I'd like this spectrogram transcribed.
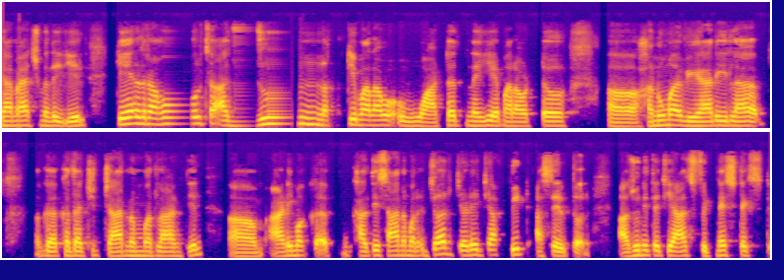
या मॅच मध्ये येईल. के एल राहुलचं अजून नक्की मला वाटत नाहीये. मला वाटतं हनुमा विहारीला कदाचित चार नंबरला आणतील. आणि मग खालती सहा नंबर जर जडेजा फिट असेल तर. अजूनही त्याची आज फिटनेस टेस्ट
